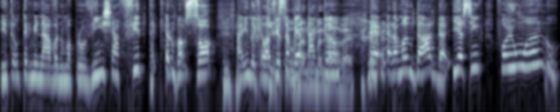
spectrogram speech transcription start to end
Então terminava numa província, a fita, que era uma só, ainda aquela fita Betacam, é, era mandada. E assim foi um ano.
